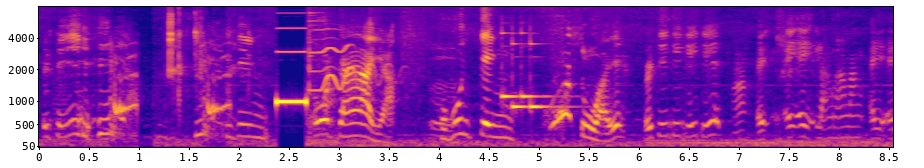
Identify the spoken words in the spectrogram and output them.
ไอ้ตีจริงโคตรได้อะ ผมพูดจริงโคตรสวยไอ้ตีตีตีตีไอ้ไอ้ไอ้ล้างล้างล้างไอ้ไอ้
